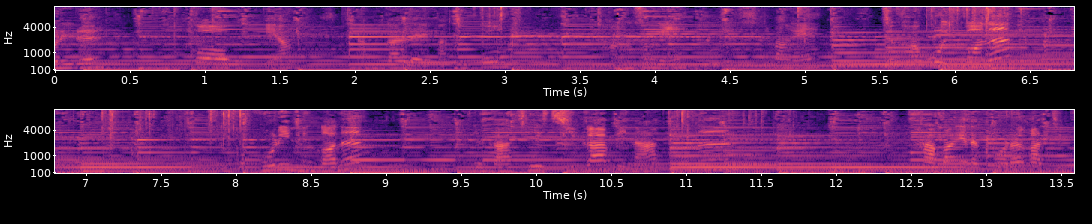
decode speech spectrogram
머리를 묶어볼게요. 안 갈래 해가지고 방송에 시방에 가고 이거는 이거 볼 있는 거는 제가 제 지갑이나 또는 가방에다 걸어가지고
